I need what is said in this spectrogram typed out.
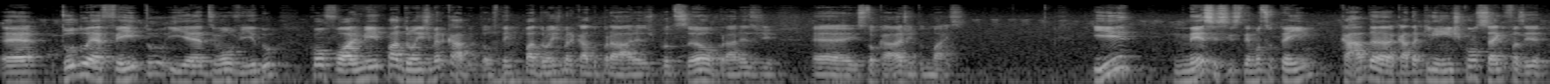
é, tudo é feito e é desenvolvido conforme padrões de mercado. Então, tu tem padrões de mercado para áreas de produção, para áreas de é, estocagem e tudo mais. E nesse sistema tu tem cada, cada cliente consegue fazer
